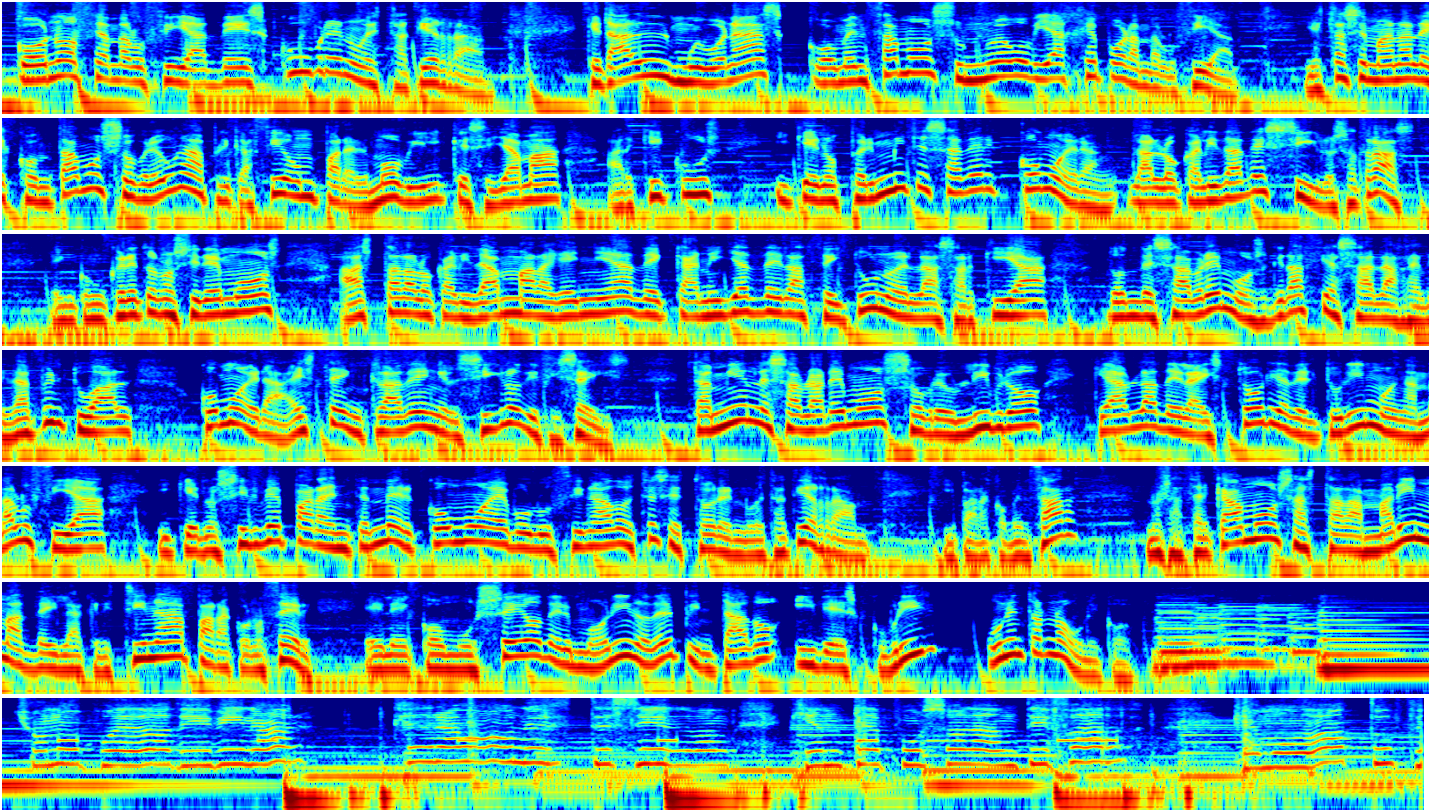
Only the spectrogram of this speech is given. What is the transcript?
Conoce Andalucía, descubre nuestra tierra. ¿Qué tal? Muy buenas. Comenzamos un nuevo viaje por Andalucía. Y esta semana les contamos sobre una aplicación para el móvil que se llama Arquicus y que nos permite saber cómo eran las localidades siglos atrás. En concreto nos iremos hasta la localidad malagueña de Canillas del Aceituno, en la Sarquía, donde sabremos, gracias a la realidad virtual, cómo era este enclave en el siglo XVI. También les hablaremos sobre un libro que habla de la historia del turismo en Andalucía y que nos sirve para entender cómo ha evolucionado este sector en nuestra tierra. Y para comenzar, nos acercamos hasta las marismas de Isla Cristina para conocer el Ecomuseo del Molino del Pintado y descubrir un entorno único. Yo no puedo adivinar qué dragones te silban, quién te puso la antifaz, que mudó tu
